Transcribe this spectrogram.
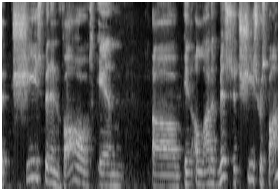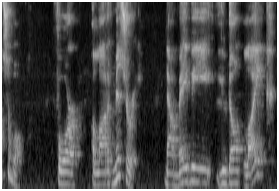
that she's been involved in um, in a lot of misery. She's responsible for a lot of misery. Now, maybe you don't like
